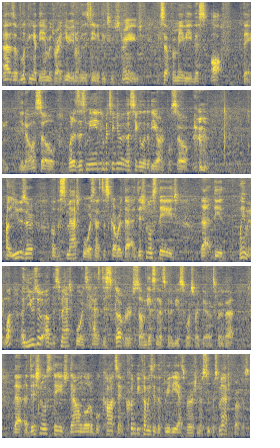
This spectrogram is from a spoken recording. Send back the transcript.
as of looking at the image right here, you don't really see anything too strange, except for maybe this off thing, you know? So what does this mean in particular? Let's take a look at the article. So a user of the Smashboards has discovered that additional stage that the wait a minute what a user of the Smashboards has discovered so I'm guessing that's going to be a source right there let's go to that that additional stage downloadable content could be coming to the 3DS version of Super Smash Bros.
